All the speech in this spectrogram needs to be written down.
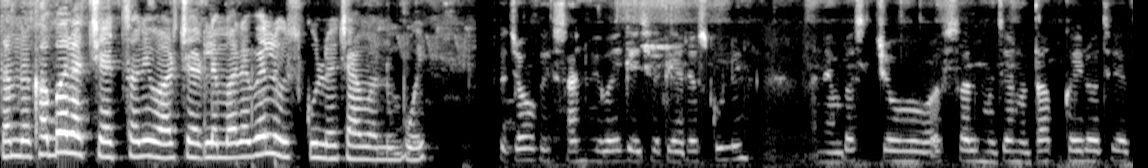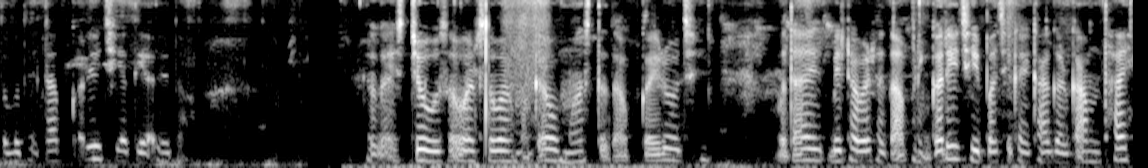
તમને ખબર જ છે, શનિવાર છે એટલે મારે વહેલું સ્કૂલે જવાનું હોય. જો સાનવી વહી ગઈ છે ત્યારે સ્કૂલે અને બસ જો અસલ મજાનો તાપ કર્યો છે તો બધા તાપ કરીએ છીએ અત્યારે તો. ગાઈસ જો સવાર સવારમાં કેવો મસ્ત તાપ કર્યો છે. બધા બેઠા બેઠા તાપણી કરી છીએ પછી કંઈક આગળ કામ થાય.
